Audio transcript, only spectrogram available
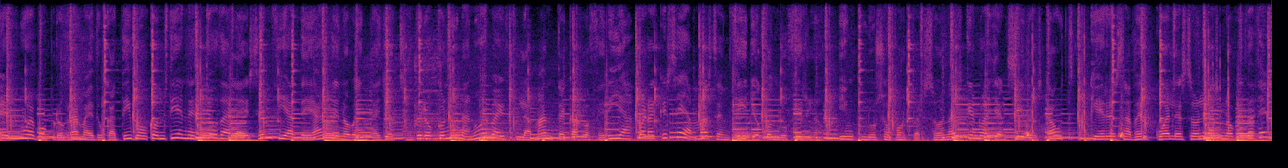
El nuevo programa educativo contiene toda la esencia de AS de 98, pero con una nueva y flamante carrocería para que sea más sencillo conducirlo, incluso por personas que no hayan sido Scouts. ¿Quieres saber cuáles son las novedades?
